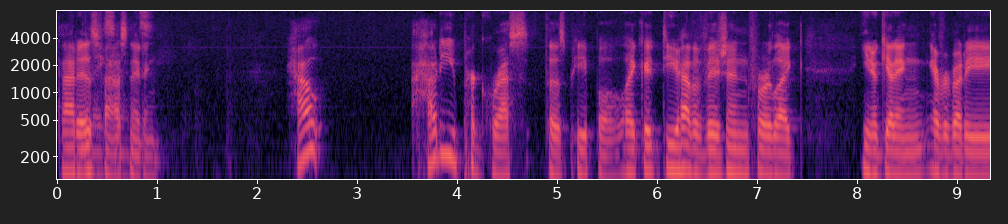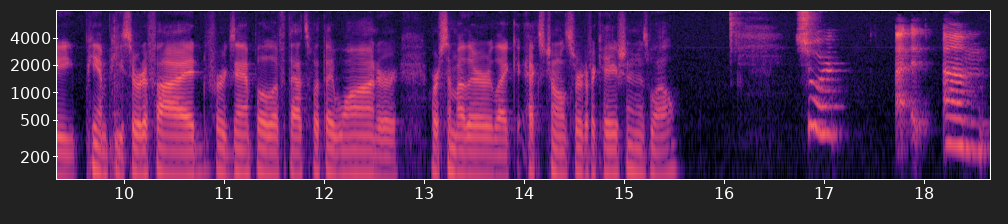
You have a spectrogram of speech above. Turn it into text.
That is that fascinating. Sense. How how do you progress those people? Like, uh, do you have a vision for like, you know, getting everybody PMP certified, for example, if that's what they want, or or some other like external certification as well? Sure. Uh, um,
